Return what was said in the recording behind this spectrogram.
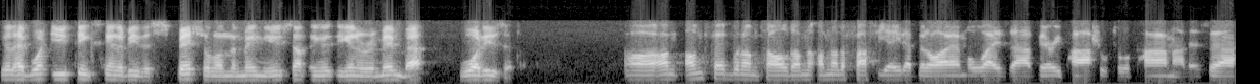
you got to have what you think's going to be the special on the menu, something that you're going to remember. What is it? Oh, I'm I'm fed when I'm told. I'm not, I'm not a fussy eater, but I am always uh, very partial to a Palmer. There's a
